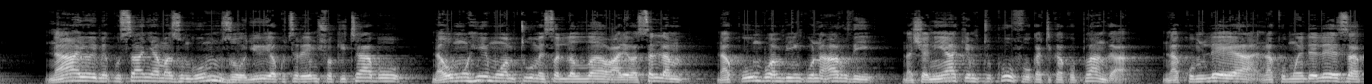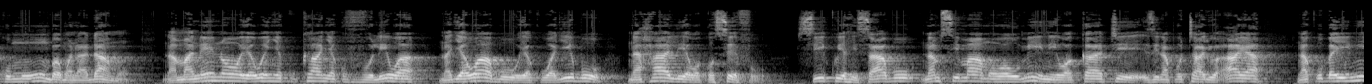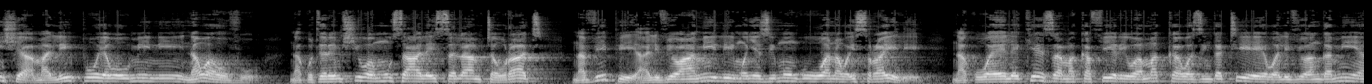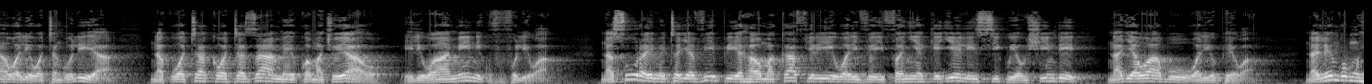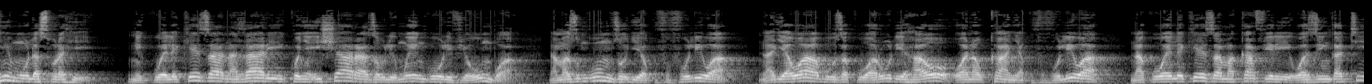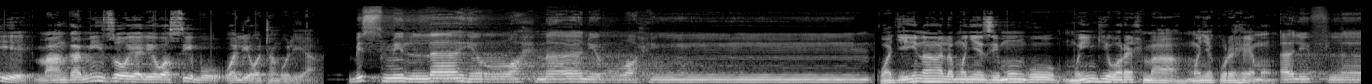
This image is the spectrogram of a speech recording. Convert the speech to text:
Nayo imekusanya mazungumzo juu ya kuteremshwa kitabu na umuhimu wa mtume sallallahu alaihi wasallam na kuumbwa mbingu na ardhi na shani yake mtukufu katika kupanga na kumlea na kumwendeleza kumuumba mwanadamu na maneno ya wenye kukanya kufufuliwa na jawabu ya kuwajibu na hali ya wakosefu siku ya hisabu na msimamo wa waumini wakati zinapotajwa aya na kubainisha malipo ya waumini na waovu na kuteremshiwa Musa alayhisalam Taurat na vipi alivyoamili Mwenyezi Mungu wana wa Israeli na kuwaelekeza makafiri wa maka wazingatie walivyoangamia waliowatangulia na kuwataka watazame kwa macho yao ili waamini kufufuliwa. Na sura imetaja vipi hao makafiri walivyoifanyia kejeli siku ya ushindi na jawabu waliopewa. Na lengo muhimu la sura hii ni kuelekeza nadhari kwenye ishara za ulimwengu ulivyoumbwa na mazungumzo juu ya kufufuliwa na jawabu za kuwarudi hao wanaokanya kufufuliwa na kuwaelekeza makafiri wazingatie maangamizo yaliyowasibu waliowatangulia. Bismillahirrahmanirrahim. Kwa jina la Mwenyezi Mungu mwingi wa rehma mwenye kurehemu. Alif Lam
